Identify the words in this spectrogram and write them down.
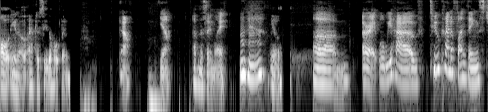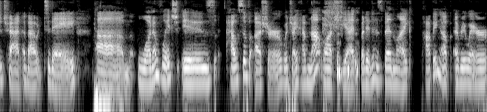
all. You know, I have to see the whole thing. Yeah. Yeah. I'm the same way. Mm-hmm. Yeah. Um, all right. Well, we have two kind of fun things to chat about today. Um, one of which is House of Usher, which I have not watched yet, but it has been like popping up everywhere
